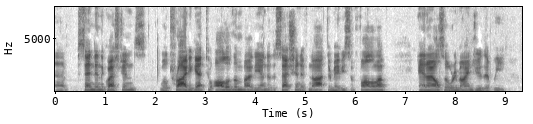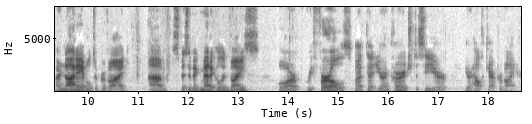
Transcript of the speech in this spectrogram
uh, send in the questions. We'll try to get to all of them by the end of the session. If not, there may be some follow-up. And I also remind you that we are not able to provide um, specific medical advice or referrals, but that you're encouraged to see your, your healthcare provider.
